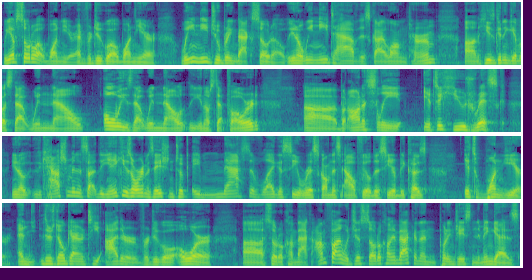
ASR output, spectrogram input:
We have Soto at one year and Verdugo at one year. We need to bring back Soto. You know, we need to have this guy long term. Um, he's going to give us that win now, always that win now, you know, step forward. Uh, but honestly, it's a huge risk. You know, the Cashman inside the Yankees organization took a massive legacy risk on this outfield this year because it's one year and there's no guarantee either Verdugo or uh, Soto come back. I'm fine with just Soto coming back and then putting Jasson Dominguez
